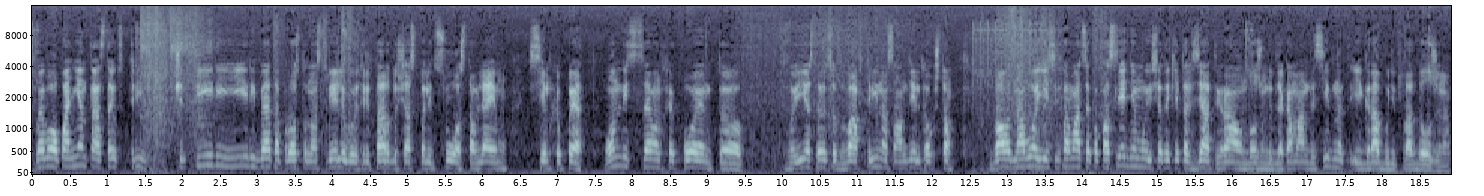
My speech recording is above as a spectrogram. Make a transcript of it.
своего оппонента. Остается 3-4 и ребята просто настреливают ретарду сейчас по лицу, оставляя ему 7 хп. Only 7 hit point. И остается 2 в 3 на самом деле только что. Два в одного, есть информация по последнему, и все-таки это взятый раунд должен быть для команды Сибнет, и игра будет продолжена.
